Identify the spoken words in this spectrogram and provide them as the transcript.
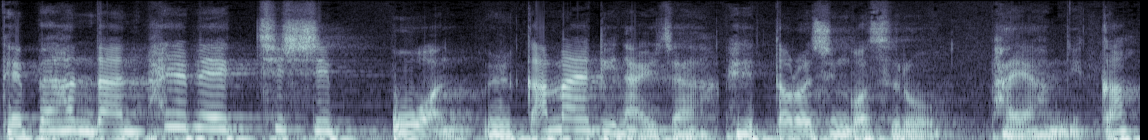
대파 한 단 875원을 까마귀 날자 배 떨어진 것으로 봐야 합니까?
